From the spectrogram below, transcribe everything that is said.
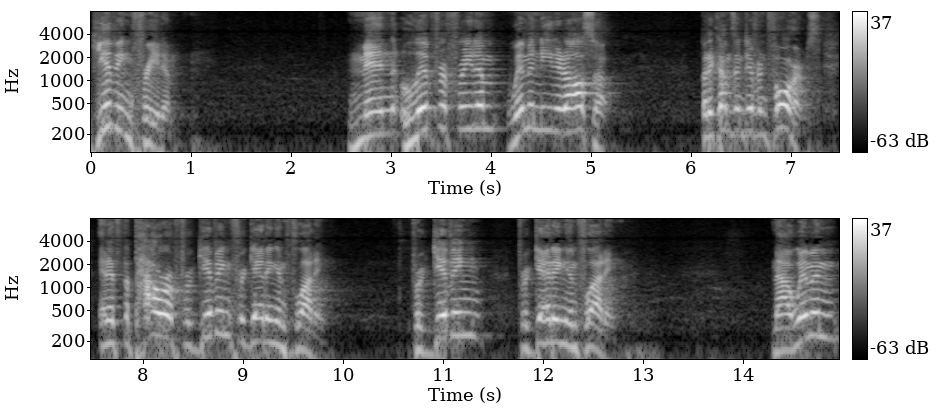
Giving freedom. Men live for freedom, women need it also. But it comes in different forms. And it's the power of forgiving, forgetting, and flooding. Forgiving, forgetting and flooding. Now, women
